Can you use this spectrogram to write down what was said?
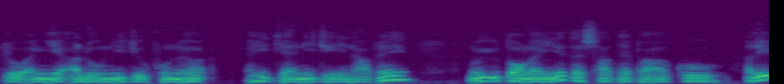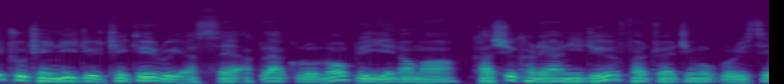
ကလိုအငေအလိုနီဒူဖုနအဟိကဲနီဒီနာဗရေ နွေယူတော်လည်းရတဲ့ရှာတဲ့ပါအကူအလေးထူထင်နီဒီထေကေရီအစဲအကလကလိုလောပလီရင်နာမှာခါရှိခရယာနီဒီဖက်ဒရယ်ဒီမိုကရေစီ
